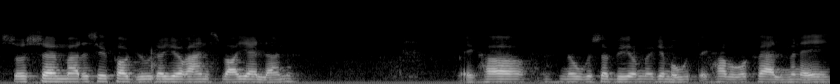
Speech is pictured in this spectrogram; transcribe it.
så sømmer det seg for Gud å gjøre ansvar gjeldende. Jeg har noe som byr meg imot. Jeg har vært kvalmen én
